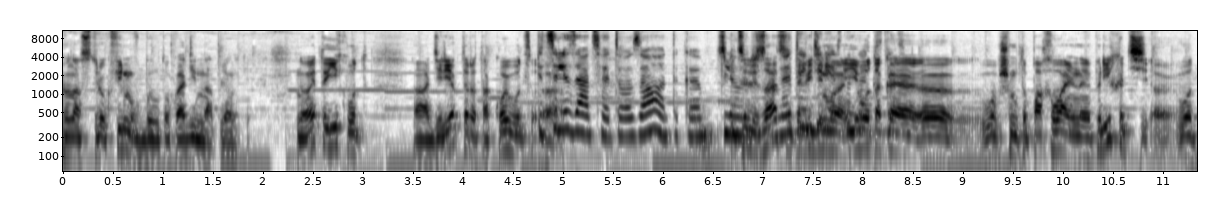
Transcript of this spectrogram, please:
у нас с трех фильмов был только один на пленке. Но это их вот а, директора такой вот... А, Специализация а, этого зала такая. Специализация, это, это видимо, его да, такая, э, в общем-то, похвальная прихоть, э, вот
